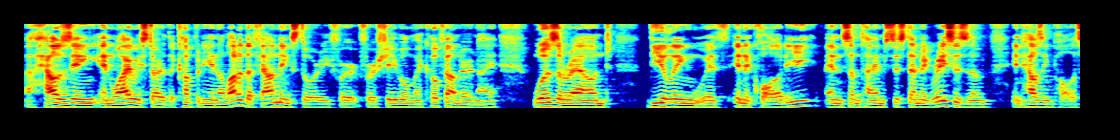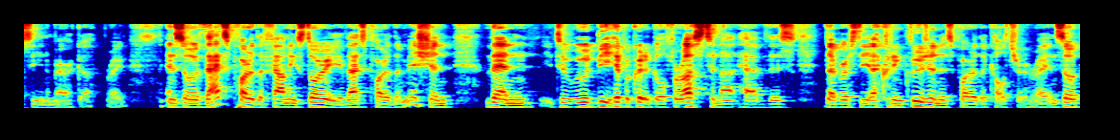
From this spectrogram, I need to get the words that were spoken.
Uh, housing and why we started the company, and a lot of the founding story for for Shaival, my co-founder, and I was around dealing with inequality and sometimes systemic racism in housing policy in America, right? And so if that's part of the founding story, if that's part of the mission, then to, it would be hypocritical for us to not have this diversity, equity, inclusion as part of the culture, right? And so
